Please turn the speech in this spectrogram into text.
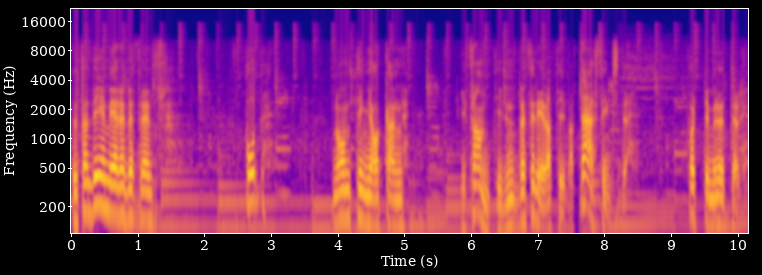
Utan det är mer en referenspodd. Någonting jag kan i framtiden referera till att där finns det 40 minuter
